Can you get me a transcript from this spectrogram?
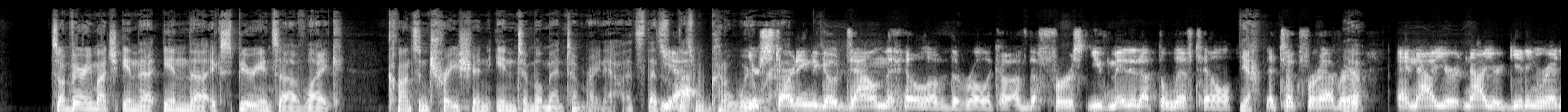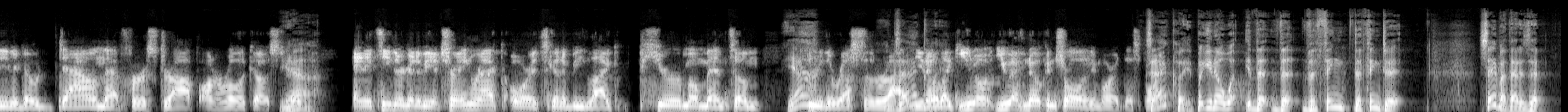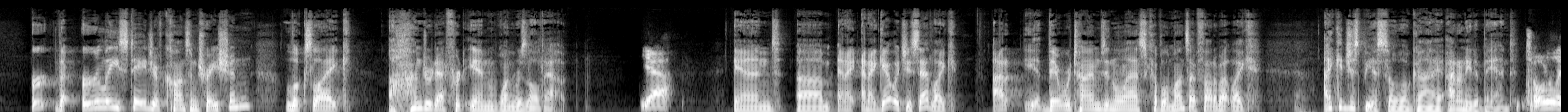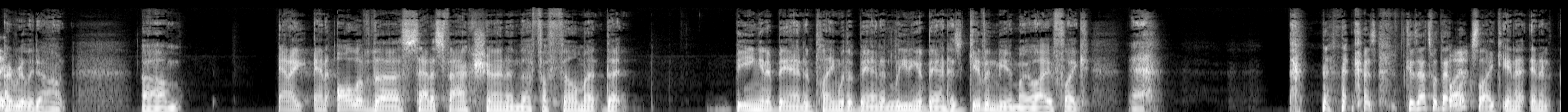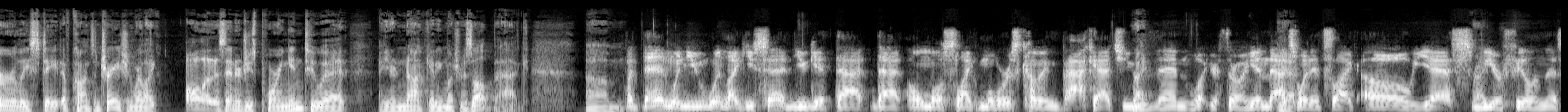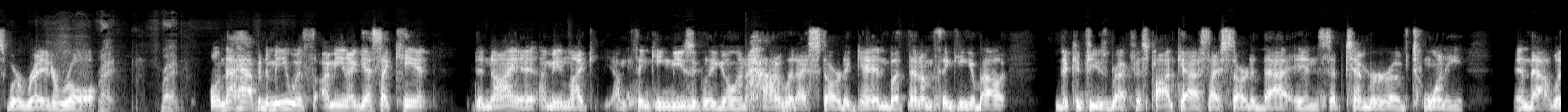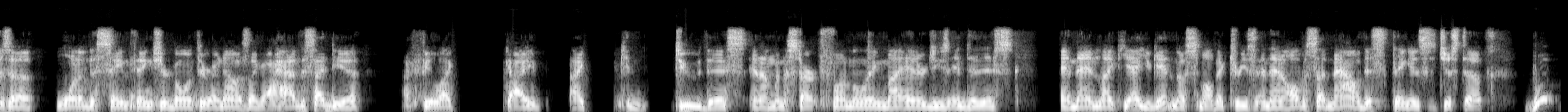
so I'm very much in the, in the experience of like, concentration into momentum right now. That's that's, yeah. that's kind of where you're starting at. to go down the hill of the roller coaster of the first. You've made it up the lift hill. Yeah. that took forever. Yeah. And now you're now you're getting ready to go down that first drop on a roller coaster. Yeah. And it's either going to be a train wreck or it's going to be like pure momentum yeah. through the rest of the ride. Exactly. You know, like you don't you have no control anymore at this point. Exactly. But you know what the the the thing the thing to say about that is that er, the early stage of concentration looks like a hundred effort in, one result out. Yeah. And um and I and I get what you said. Like I there were times in the last couple of months I've thought about like I could just be a solo guy. I don't need a band. Totally. I really don't. Um and I and all of the satisfaction and the fulfillment that being in a band and playing with a band and leading a band has given me in my life, like, eh, because because that's what that but, looks like in a, in an early state of concentration where like all of this energy is pouring into it and you're not getting much result back um, but then when you went like you said you get that that almost like more is coming back at you right. than what you're throwing in that's yeah. when it's like oh yes right. we are feeling this we're ready to roll right right well and that happened to me with i mean i guess i can't deny it i mean like i'm thinking musically going how would i start again but then i'm thinking about the Confused Breakfast podcast. I started that in September of 20. And that was a one of the same things you're going through right now. Is like I have this idea. I feel like I I can do this and I'm gonna start funneling my energies into this. And then like, yeah, you're getting those small victories. And then all of a sudden now this thing is just a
